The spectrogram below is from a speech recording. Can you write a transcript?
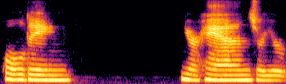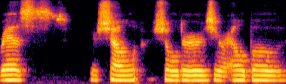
holding your hands or your wrists, your shell, shoulders, your elbows.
